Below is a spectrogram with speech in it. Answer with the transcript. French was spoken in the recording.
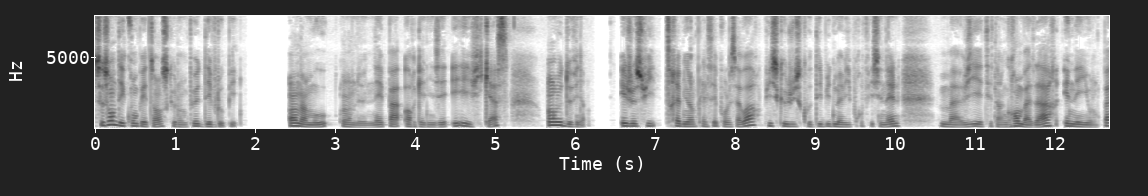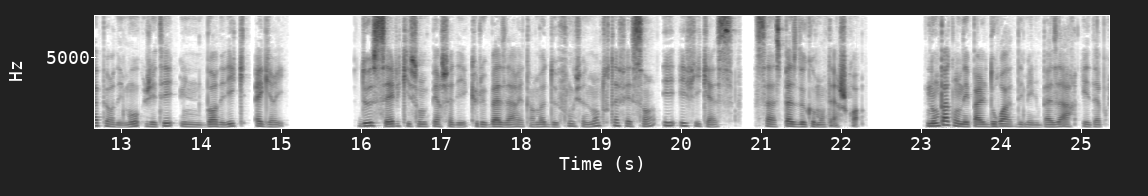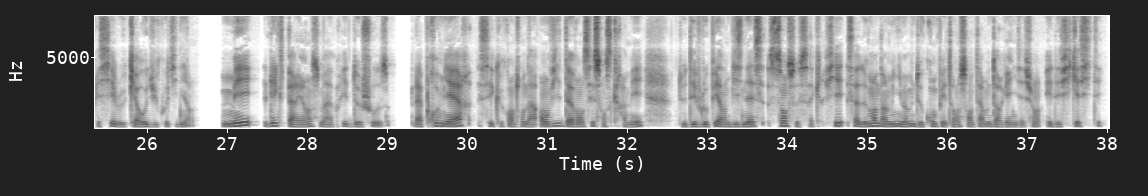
Ce sont des compétences que l'on peut développer. En un mot, on ne naît pas organisé et efficace, on le devient. Et je suis très bien placée pour le savoir, puisque jusqu'au début de ma vie professionnelle, ma vie était un grand bazar, et n'ayons pas peur des mots, j'étais une bordélique aguerrie. De celles qui sont persuadées que le bazar est un mode de fonctionnement tout à fait sain et efficace. Ça se passe de commentaires, je crois. Non pas qu'on n'ait pas le droit d'aimer le bazar et d'apprécier le chaos du quotidien, mais l'expérience m'a appris deux choses. La première, c'est que quand on a envie d'avancer sans se cramer, de développer un business sans se sacrifier, ça demande un minimum de compétences en termes d'organisation et d'efficacité.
